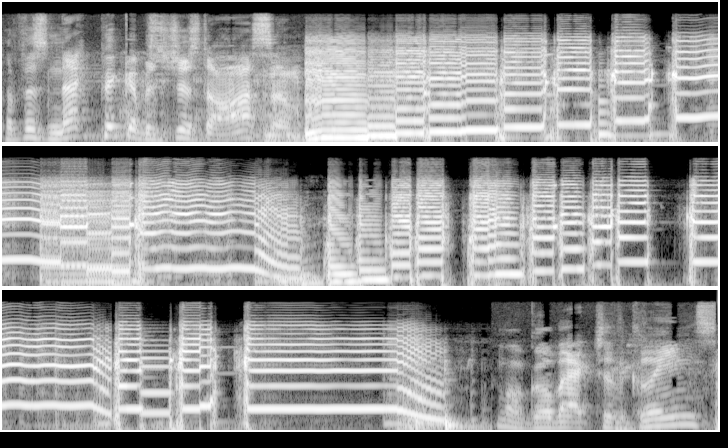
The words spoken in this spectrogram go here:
But this neck pickup is just awesome. We'll go back to the cleans.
